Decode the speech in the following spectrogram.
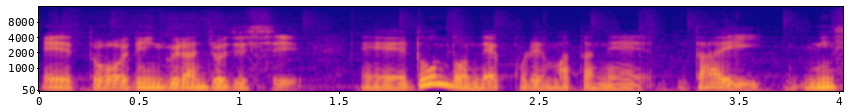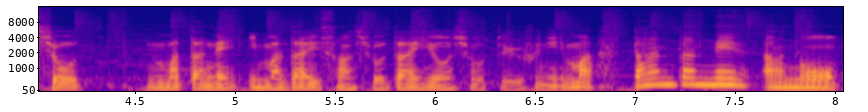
えっ、と、リングラン女子誌、えーどんどんね、これまたね、第2章、またね、今第3章、第4章というふうに、まあ、だんだんね、あの、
